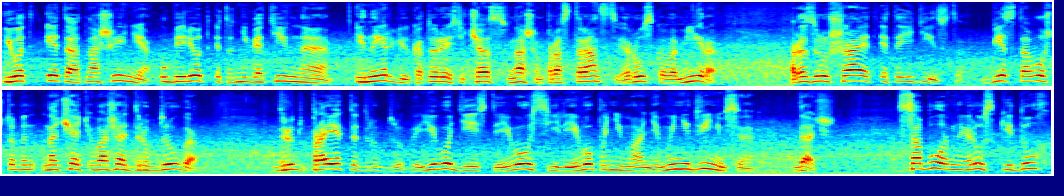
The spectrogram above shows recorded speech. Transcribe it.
И вот это отношение уберет эту негативную энергию, которая сейчас в нашем пространстве русского мира разрушает это единство. Без того, чтобы начать уважать друг друга – друг, проекты друг друга, его действия, его усилия, его понимание, мы не двинемся дальше. Соборный русский дух –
